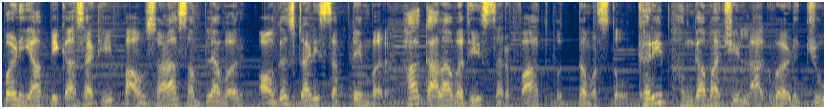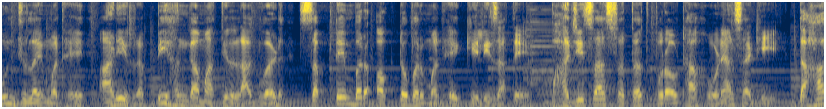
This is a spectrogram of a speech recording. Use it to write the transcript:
पण या पिकासाठी पावसाळा संपल्यावर ऑगस्ट आणि सप्टेंबर हा कालावधी सर्वात उत्तम असतो. खरीप हंगामाची लागवड जून जुलै मध्ये आणि रब्बी हंगामातील लागवड सप्टेंबर ऑक्टोबरमध्ये केली जाते. भाजीचा सतत पुरवठा होण्यासाठी दहा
